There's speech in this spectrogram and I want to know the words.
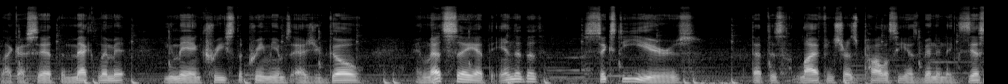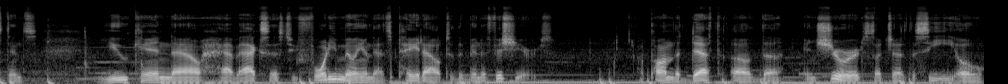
Like I said, the MEC limit, you may increase the premiums as you go. And let's say at the end of the 60 years, that this life insurance policy has been in existence, you can now have access to 40 million that's paid out to the beneficiaries upon the death of the insured, such as the CEO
